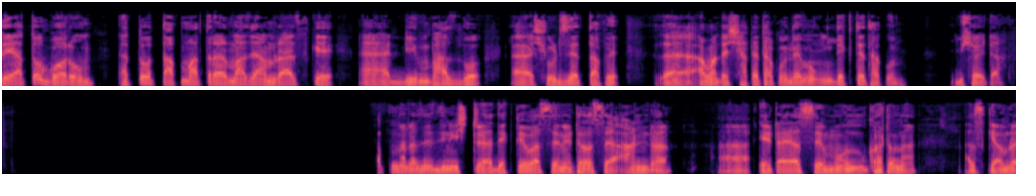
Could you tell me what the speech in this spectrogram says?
যে এত গরম, এত তাপমাত্রার মাঝে আমরা আজকে ডিম ভাজবো সূর্যের তাপে আমাদের সাথে থাকুন এবং দেখতে থাকুন বিষয়টা। আপনারা যে জিনিসটা দেখতে পাচ্ছেন, এটা হচ্ছে আন্ডা এটাই আছে মূল ঘটনা। আজকে আমরা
